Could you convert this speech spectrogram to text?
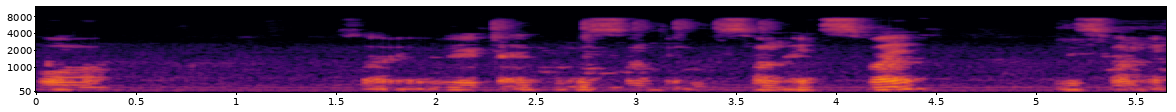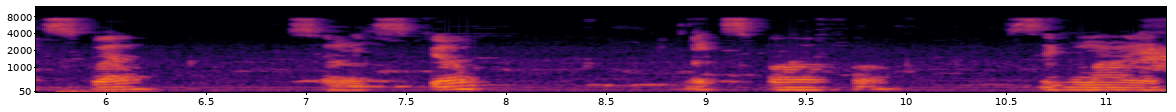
4 wait I missed something this one xy this one x square this one x cube x power 4 sigma x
